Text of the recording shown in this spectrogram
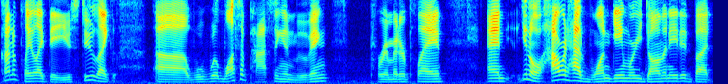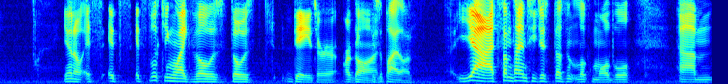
kind of play like they used to, like uh, with lots of passing and moving, perimeter play. And you know, Howard had one game where he dominated, but you know, it's it's it's looking like those those days are are gone He's a pylon. yeah, it's- sometimes he just doesn't look mobile. Um,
